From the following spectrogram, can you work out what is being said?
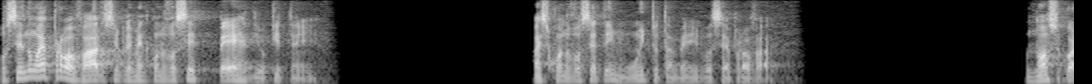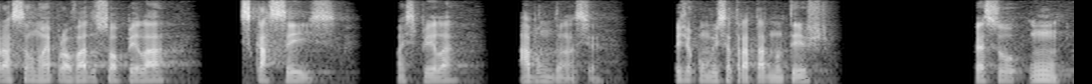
você não é provado simplesmente quando você perde o que tem. Mas quando você tem muito também, você é provado. O nosso coração não é provado só pela escassez, mas pela abundância. Veja como isso é tratado no texto. Verso 1.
